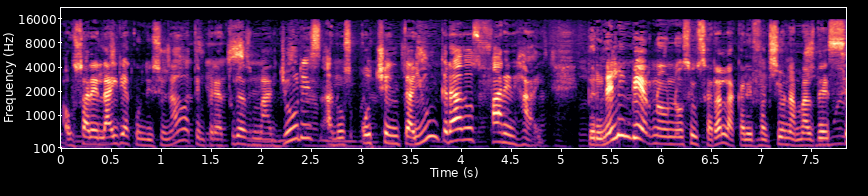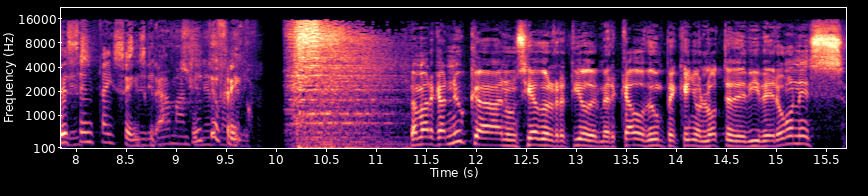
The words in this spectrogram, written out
a usar el aire acondicionado a temperaturas mayores a los 81 grados Fahrenheit. Pero en el invierno no se usará la calefacción a más de 66 grados. frío. La marca Nuca ha anunciado el retiro del mercado de un pequeño lote de biberones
